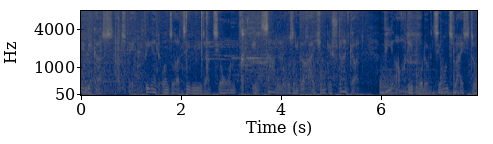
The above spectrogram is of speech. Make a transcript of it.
Chemikers hat den Wert unserer Zivilisation in zahllosen Bereichen gesteigert, wie auch die Produktionsleistung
